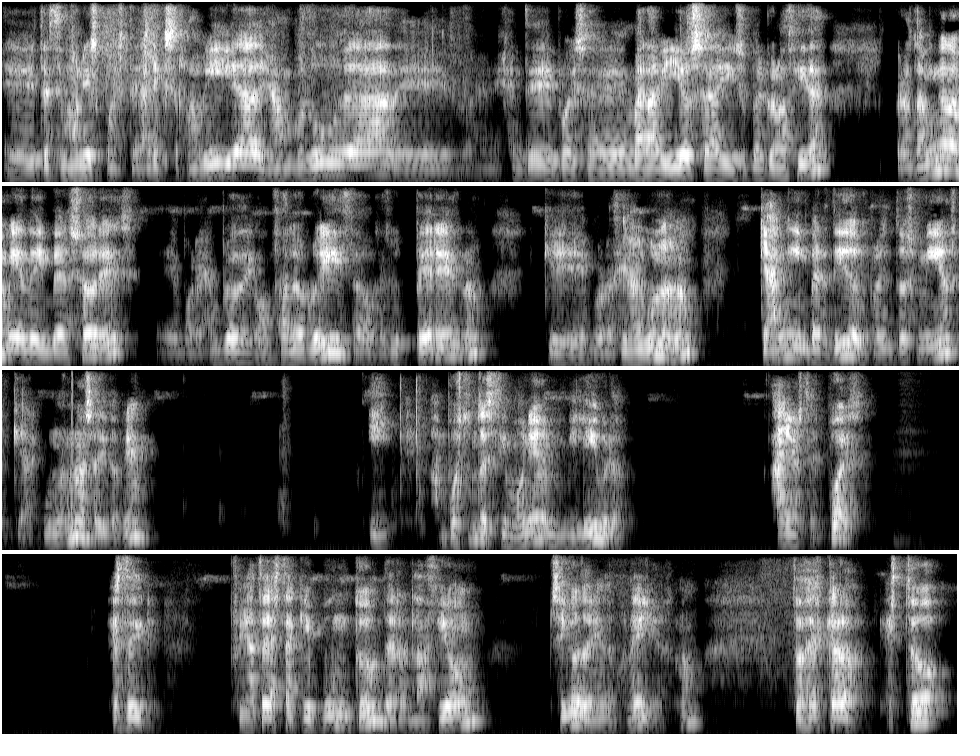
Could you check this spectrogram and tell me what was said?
Eh, testimonios pues, de Alex Rovira, de Joan Boluda, de, gente pues, maravillosa y súper conocida, pero también, también de inversores, por ejemplo, de Gonzalo Ruiz o Jesús Pérez, ¿no? que, por decir algunos, ¿no? que han invertido en proyectos míos que algunos no han salido bien. Y han puesto un testimonio en mi libro, años después. Es decir, fíjate hasta qué punto de relación sigo teniendo con ellos, ¿no? Entonces, claro, esto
